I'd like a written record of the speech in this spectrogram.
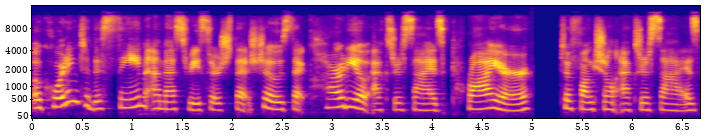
According to the same MS research that shows that cardio exercise prior to functional exercise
